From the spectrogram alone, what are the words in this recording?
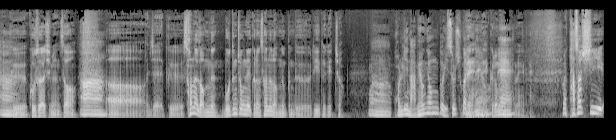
아. 그 고수하시면서 아. 어 이제 그 선을 넘는 모든 종류의 그런 선을 넘는 분들이 되겠죠. 어, 권리 남용형도 있을 수가 네, 있네요. 네, 그럼요. 예. 네. 그 5시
